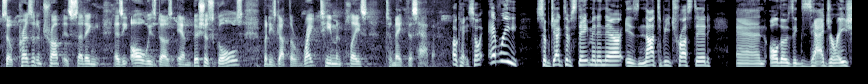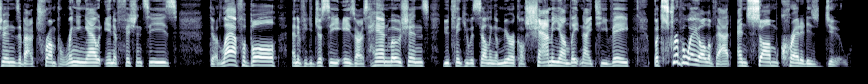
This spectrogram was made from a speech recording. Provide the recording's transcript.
So President Trump is setting, as he always does, ambitious goals, but he's got the right team in place to make this happen. Okay, so every subjective statement in there is not to be trusted and all those exaggerations about Trump wringing out inefficiencies. They're laughable. And if you could just see Azar's hand motions, you'd think he was selling a miracle chamois on late night TV. But strip away all of that, and some credit is due.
